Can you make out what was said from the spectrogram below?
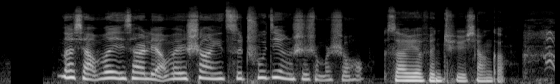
那想问一下，两位上一次出境是什么时候？三月份去香港，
